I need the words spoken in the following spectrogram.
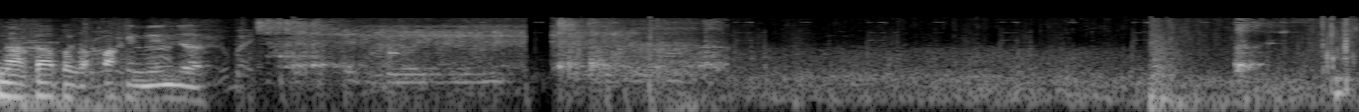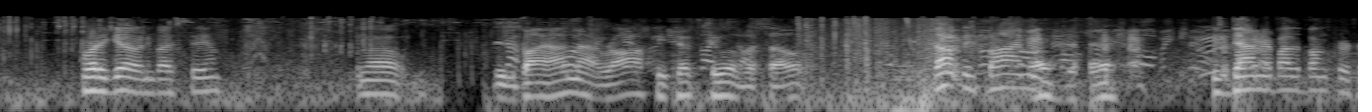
Snuck up like a fucking ninja. Where'd he go? Anybody see him? No. He's behind that rock. He took two of us out. Stop, he's behind me. Right there. Or be killed. He's down there by the bunker.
